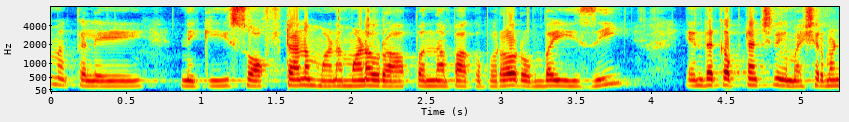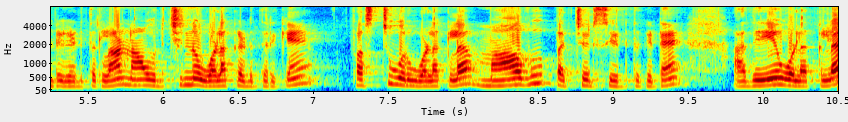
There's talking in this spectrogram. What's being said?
மக்களே இன்னைக்கு சாஃப்டான மனமான ஒரு ஆப்பம் தான் பார்க்க போகிறோம் ரொம்ப ஈஸி எந்த கப்னாச்சும் நீங்கள் மெஷர்மெண்ட்டுக்கு எடுத்துக்கலாம். நான் ஒரு சின்ன உலக்கு எடுத்திருக்கேன். ஃபஸ்ட்டு ஒரு உலக்கில் மாவு பச்சரிசி எடுத்துக்கிட்டேன். அதே உலக்கில்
